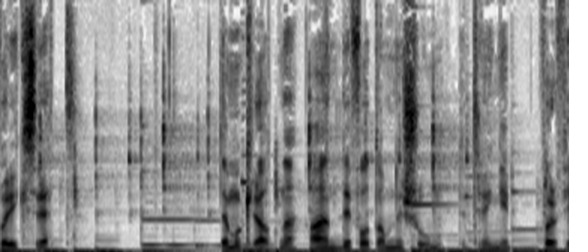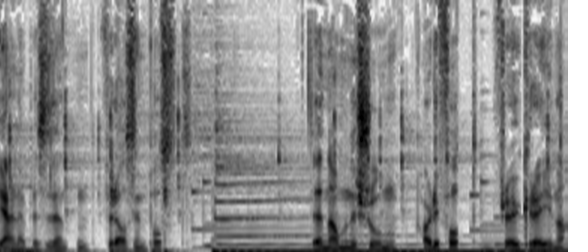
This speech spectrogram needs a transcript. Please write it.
for riksrett. Demokratene har endelig fått ammunisjonen de trenger for å fjerne presidenten fra sin post. Den ammunisjonen har de fått fra Ukraina.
